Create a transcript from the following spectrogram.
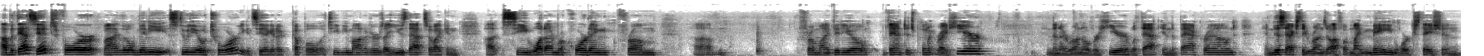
Uh, but that's it for my little mini studio tour. You can see I got a couple of TV monitors. I use that so I can uh, see what I'm recording from, um, from my video vantage point right here. And then I run over here with that in the background. And this actually runs off of my main workstation,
